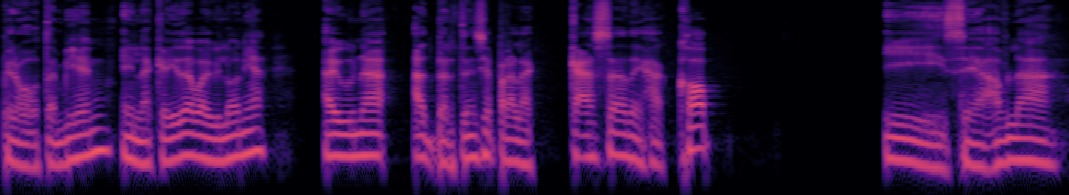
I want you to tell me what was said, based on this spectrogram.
Pero también en la caída de Babilonia hay una advertencia para la casa de Jacob. Y se habla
